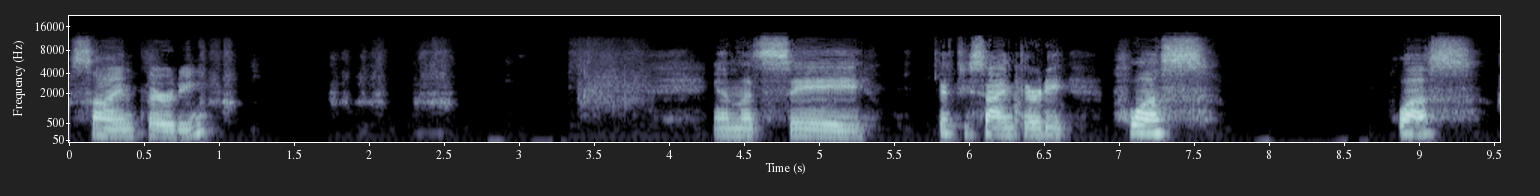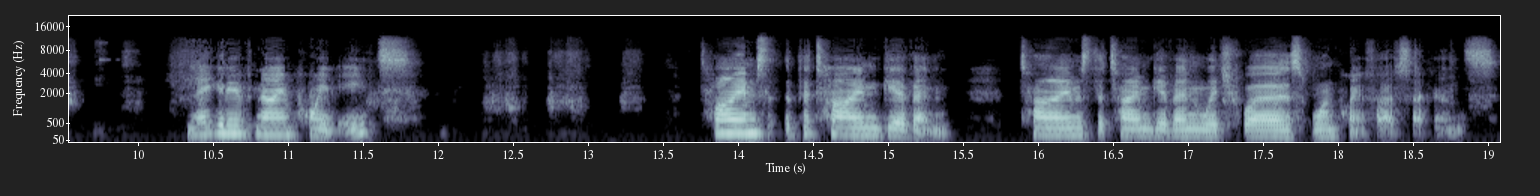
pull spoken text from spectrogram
sine 30. And let's see, 50 sine 30 plus, plus negative 9.8 times the time given, times the time given, which was 1.5 seconds.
